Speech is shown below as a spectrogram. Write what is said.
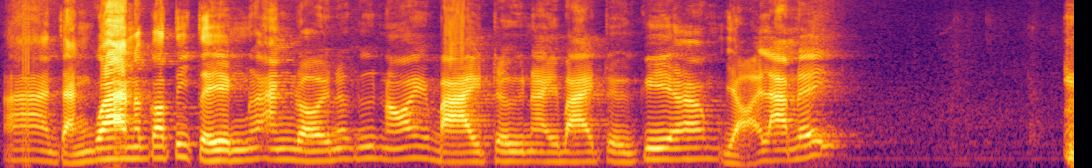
À, chẳng qua nó có tí tiền nó ăn rồi nó cứ nói bài trừ này bài trừ kia không? Giỏi làm đi.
